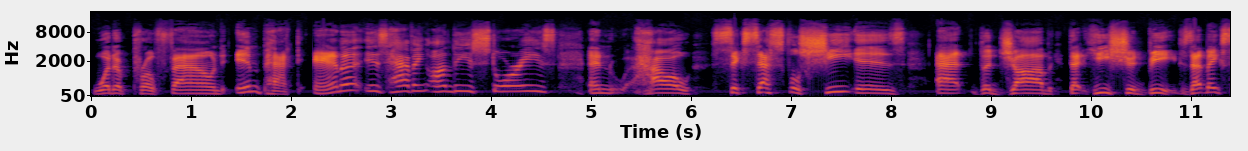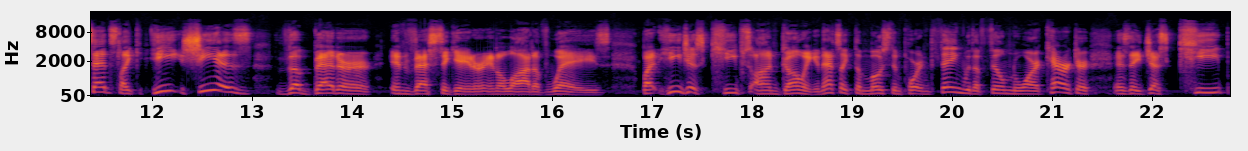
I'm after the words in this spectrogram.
what a profound impact Anna is having on these stories and how successful she is at the job that he should be. Does that make sense? Like he she is the better investigator in a lot of ways, but he just keeps on going. And that's like the most important thing with a film noir character is they just keep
